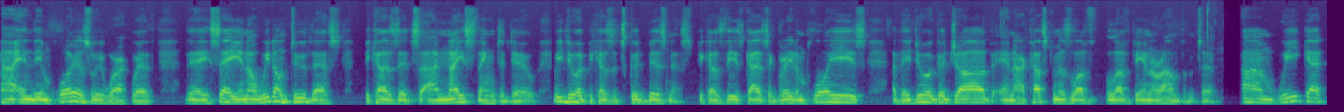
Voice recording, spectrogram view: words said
Uh, and the employers we work with, they say, you know, we don't do this because it's a nice thing to do. We do it because it's good business, because these guys are great employees, they do a good job, and our customers love love being around them too. Um, we get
